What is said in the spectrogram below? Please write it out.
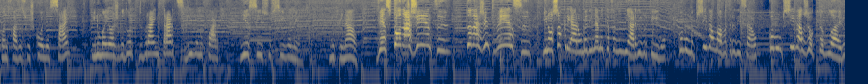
Quando faz a sua escolha, sai e no maior jogador que deverá entrar de seguida no quarto e assim sucessivamente. No final, vence toda a gente! Toda a gente vence! E não só criaram uma dinâmica familiar divertida, como uma possível nova tradição, como um possível jogo de tabuleiro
